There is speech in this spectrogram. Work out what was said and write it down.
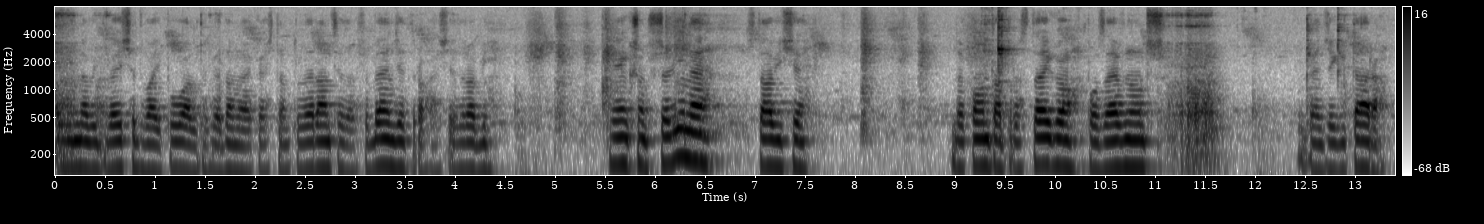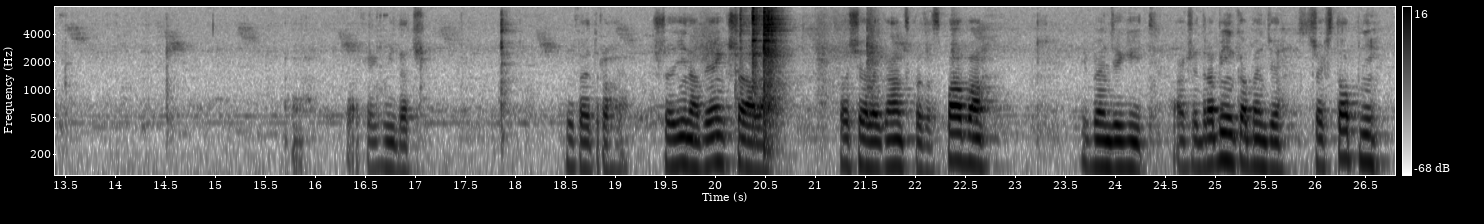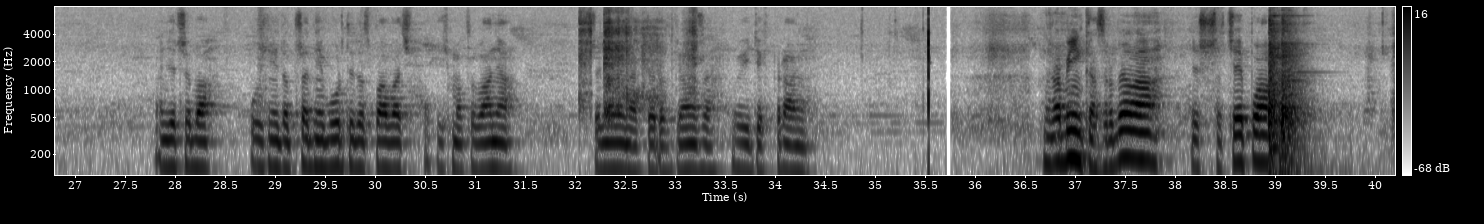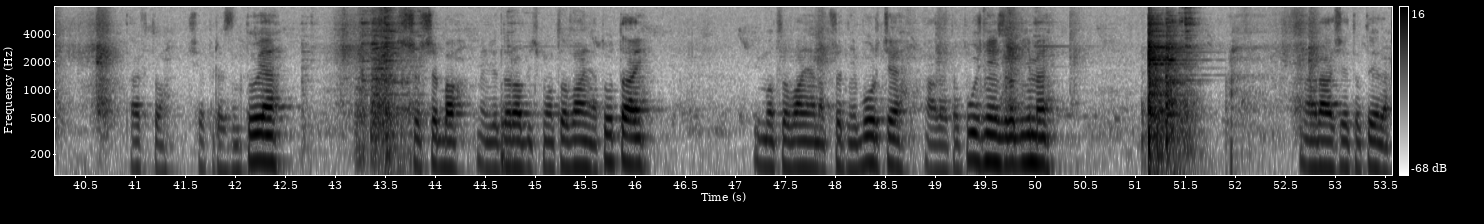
Powinno być 22,5, ale to wiadomo jakaś tam tolerancja zawsze będzie. Trochę się zrobi większą szczelinę. Stawi się do kąta prostego po zewnątrz i będzie gitara. Tak jak widać. Tutaj trochę szczelina większa, ale to się elegancko zaspawa i będzie git. Także drabinka będzie z 3 stopni. Będzie trzeba później do przedniej burty dospawać jakieś mocowania. Jeszcze nie wiem jak to rozwiążę, wyjdzie w praniu. Drabinka zrobiona, jeszcze ciepła. Tak to się prezentuje. Jeszcze trzeba będzie dorobić mocowania tutaj i mocowania na przedniej burcie, ale to później zrobimy. Na razie to tyle.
